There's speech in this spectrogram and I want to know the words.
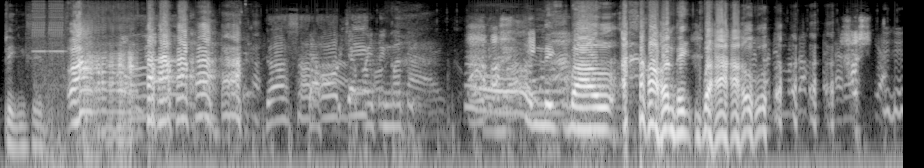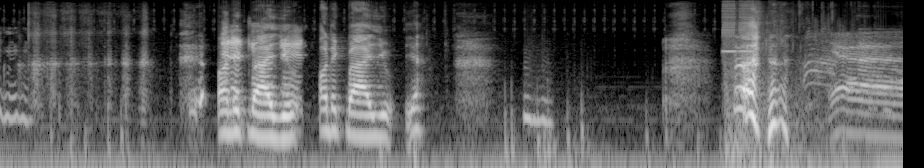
Pink sih. Dasar Siapa, siapa yang mati? Onik bau. Onik bau. Onik Bayu. Onik Bayu. Ya. Ya.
